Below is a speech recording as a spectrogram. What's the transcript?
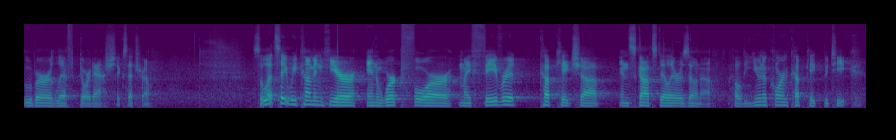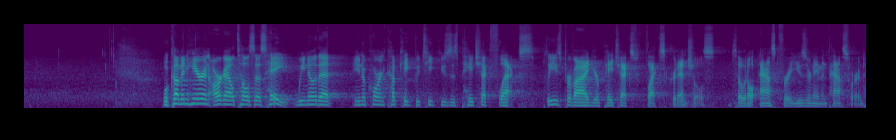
Uber, Lyft, DoorDash, etc. So let's say we come in here and work for my favorite cupcake shop in Scottsdale, Arizona, called Unicorn Cupcake Boutique. We'll come in here and Argyle tells us, hey, we know that Unicorn Cupcake Boutique uses Paychex Flex. Please provide your Paychex Flex credentials. So it'll ask for a username and password.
